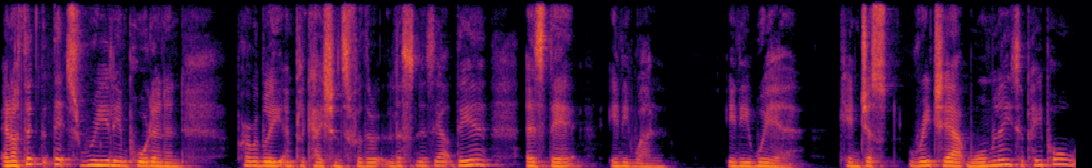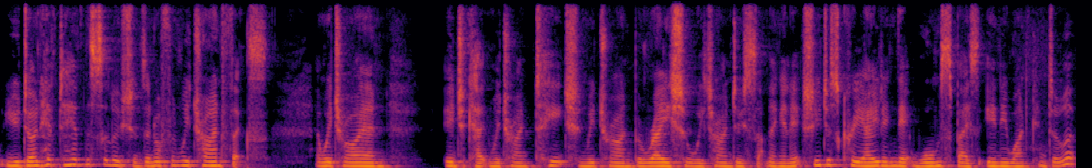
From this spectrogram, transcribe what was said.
And I think that that's really important and probably implications for the listeners out there is that anyone, anywhere, can just reach out warmly to people. You don't have to have the solutions. And often we try and fix and we try and educate and we try and teach and we try and berate or we try and do something. And actually, just creating that warm space, anyone can do it.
